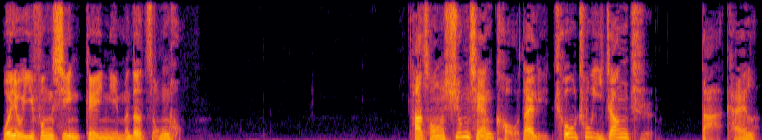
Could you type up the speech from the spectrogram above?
我有一封信给你们的总统。”他从胸前口袋里抽出一张纸，打开了，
